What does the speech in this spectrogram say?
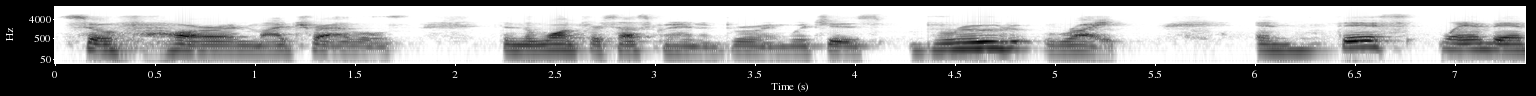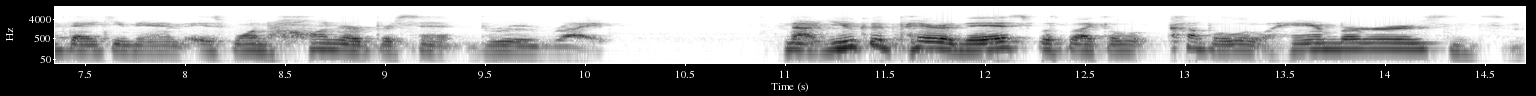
so far in my travels than the one for Susquehanna Brewing, which is brewed right. And this Wham Bam Thank You Ma'am is 100% brewed right. Now you could pair this with like a couple little hamburgers and some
